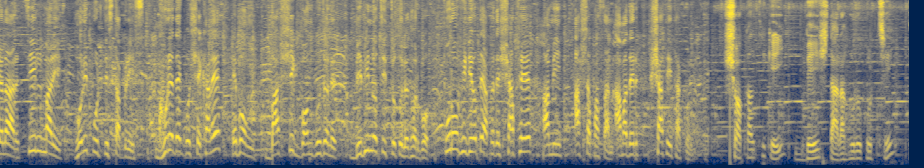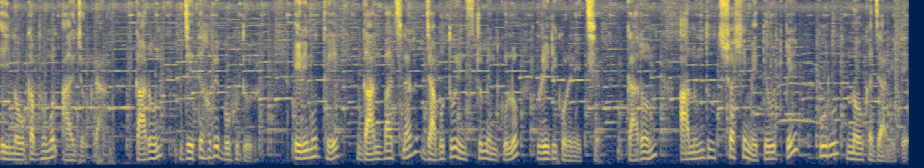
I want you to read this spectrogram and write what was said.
জেলার চিলমারি হরিপুর তিস্তা ব্রিজ। ঘুরে দেখব সেখানে এবং বার্ষিক বনভোজনের বিভিন্ন চিত্র তুলে ধরব। পুরো ভিডিওতে আপনাদের সাথে আমি আশরাফ হাসান। আমাদের সাথেই থাকুন। সকাল থেকেই বেশ তাড়াহুড়ো করছে এই নৌকা ভ্রমণ আয়োজকরা। কারণ যেতে হবে বহুদূর। এরই মধ্যে গান বাজনার যাবতীয় ইনস্ট্রুমেন্টগুলো রেডি করে নিচ্ছে। কারণ আনন্দ উচ্ছ্বাসে মেতে উঠবে পুরো নৌকা জার্নিতে।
